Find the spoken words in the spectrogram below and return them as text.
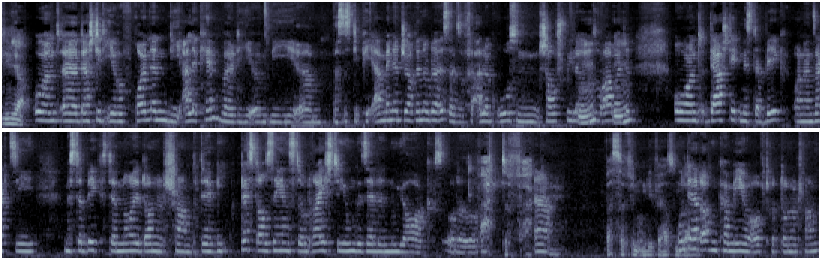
Ja. Und äh, da steht ihre Freundin, die alle kennt, weil die irgendwie, ähm, das ist die PR-Managerin oder ist, also für alle großen Schauspieler Mhm, und so arbeitet. Und da steht Mr. Big und dann sagt sie, Mr. Big ist der neue Donald Trump, der bestaussehendste und reichste Junggeselle New Yorks oder so. What the fuck? Ja. ey? Was ist das für ein Universum Und der hat auch einen Cameo-Auftritt, Donald Trump.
